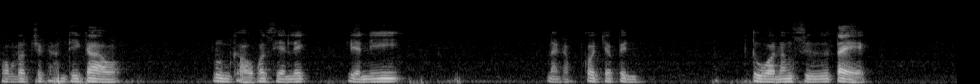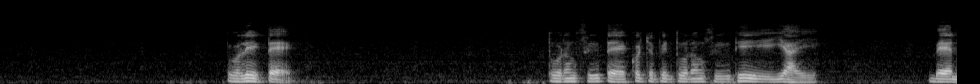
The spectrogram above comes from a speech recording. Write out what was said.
ของรัชกาลที่เก้ารุ่นเก่าพระเศียรเล็กเหรียญนนี้นะครับ ก็จะเป็นตัวหนังสือแตก ตัวเลขแตก ตัวหนังสือแตกก็จะเป็นตัวหนังสือที่ใหญ่แบน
